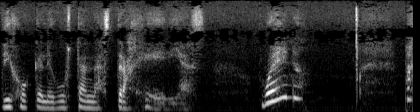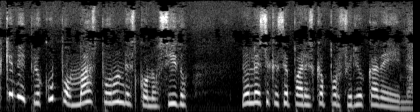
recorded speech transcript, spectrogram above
Dijo que le gustan las tragedias. Bueno, ¿para qué me preocupo más por un desconocido? No le hace que se parezca a Porfirio Cadena.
